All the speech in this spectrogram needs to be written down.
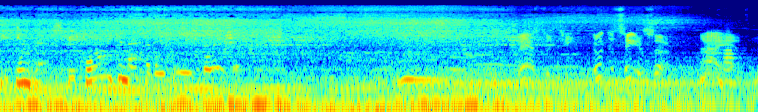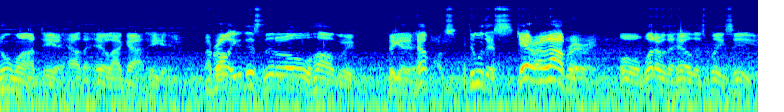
The index before we can activate the installation. Master Chief, good to see you, sir. I have no idea how the hell I got here. I brought you this little old hoglet. Figured it'd help us through this scary library, or whatever the hell this place is.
